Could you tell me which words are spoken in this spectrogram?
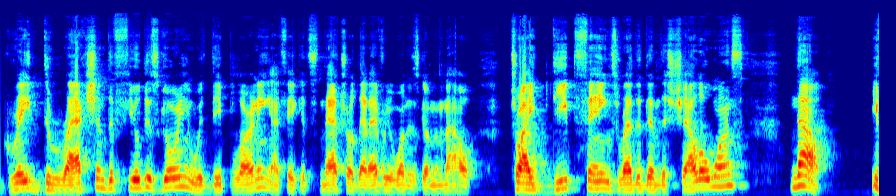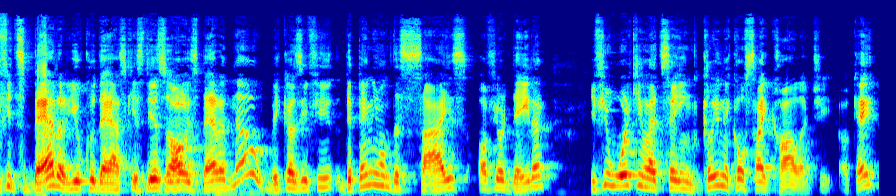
great direction the field is going with deep learning. I think it's natural that everyone is going to now try deep things rather than the shallow ones. Now, if it's better, you could ask, is this always better? No, because if you depending on the size of your data, if you're working, let's say, in clinical psychology, okay,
